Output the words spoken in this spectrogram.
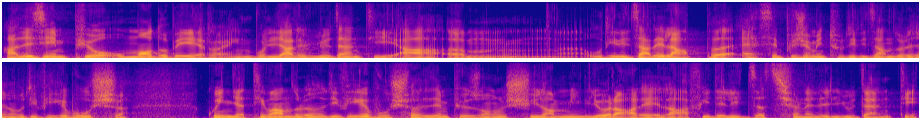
Ad esempio, un modo per invogliare gli utenti a um, utilizzare l'app è semplicemente utilizzando le notifiche push. Quindi attivando le notifiche push, ad esempio, sono riuscito a migliorare la fidelizzazione degli utenti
